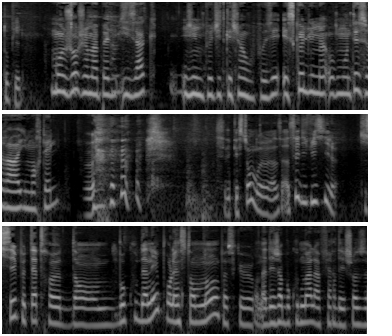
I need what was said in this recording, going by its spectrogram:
tout pile. Bonjour, je m'appelle Isaac. J'ai une petite question à vous poser. Est-ce que l'humain augmenté sera immortel? Euh, C'est des questions euh, assez- difficiles. Qui sait, peut-être euh, dans beaucoup d'années, pour l'instant non, parce qu'on a déjà beaucoup de mal à faire des choses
